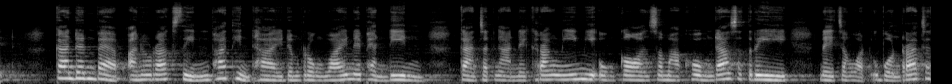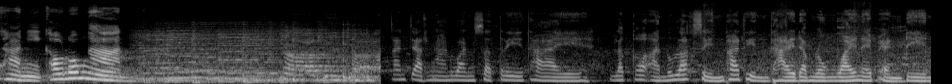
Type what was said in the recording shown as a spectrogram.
2567การเดินแบบอนุรักษ์ศิลป์ผ้าถิ่นไทยดำรงไว้ในแผ่นดิน การจัดงานในครั้งนี้มีองค์กรสมาคมด้านสตรี ในจังหวัดอุบลราชธานีเข้าร่วมงาน จัดงานวันสตรีไทย แล้วก็อนุรักษ์ศิลป์ผ้าถิ่นไทยดำรงไว้ในแผ่นดิน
